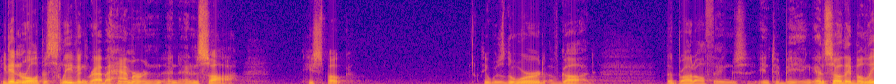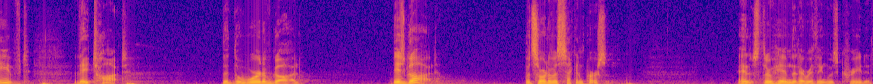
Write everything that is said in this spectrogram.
He didn't roll up his sleeve and grab a hammer and, and, and saw. He spoke. It was the Word of God that brought all things into being. And so they believed, they taught that the Word of God is God, but sort of a second person. And it's through him that everything was created.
